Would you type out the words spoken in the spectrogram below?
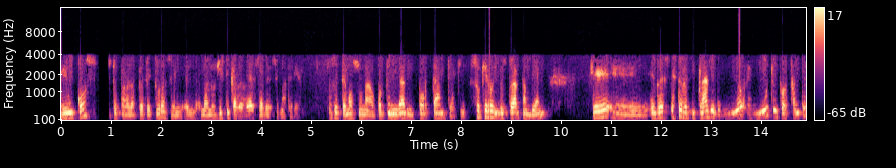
que un costo para las prefecturas el, el, la logística reversa de ese material. Entonces tenemos una oportunidad importante aquí. Eso quiero ilustrar también que eh, este reciclaje de vidrio es mucho importante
